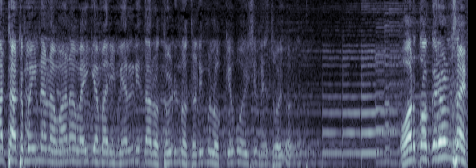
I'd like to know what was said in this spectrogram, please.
આઠ આઠ મહિનાના વાણા વાગ્યા મારી મેલડી તારો ધોડીનો ધડીમલો કેવો હશે મેં જોયો નથી. ઓર તો કર્યો ને સાહેબ.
